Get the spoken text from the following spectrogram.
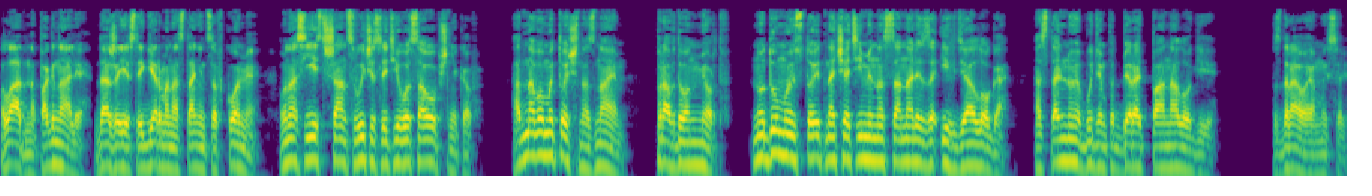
«Ладно, погнали. Даже если Герман останется в коме, у нас есть шанс вычислить его сообщников. Одного мы точно знаем. Правда, он мертв. Но, думаю, стоит начать именно с анализа их диалога. Остальное будем подбирать по аналогии. Здравая мысль.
